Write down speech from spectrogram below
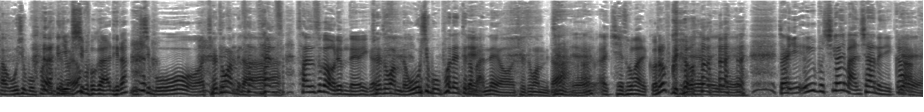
아, 55%인가요? 65가 아니라 65. 아, 죄송합니다. 산, 수가 어렵네요, 이거. 죄송합니다. 55%가 예. 맞네요. 죄송합니다. 자, 예. 아, 아, 죄송할 건 없고요. 예, 예. 자, 여기 뭐 시간이 많지 않으니까 예.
